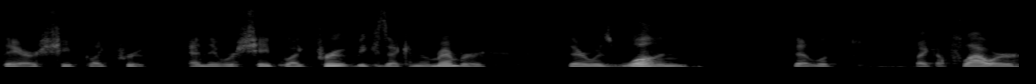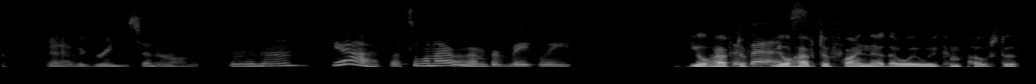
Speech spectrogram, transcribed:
they are shaped like fruit, and they were shaped like fruit because I can remember there was one that looked like a flower and had a green center on it. Mm-hmm. yeah that's the one i remember vaguely you'll have to f- you'll have to find that that way we can post it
